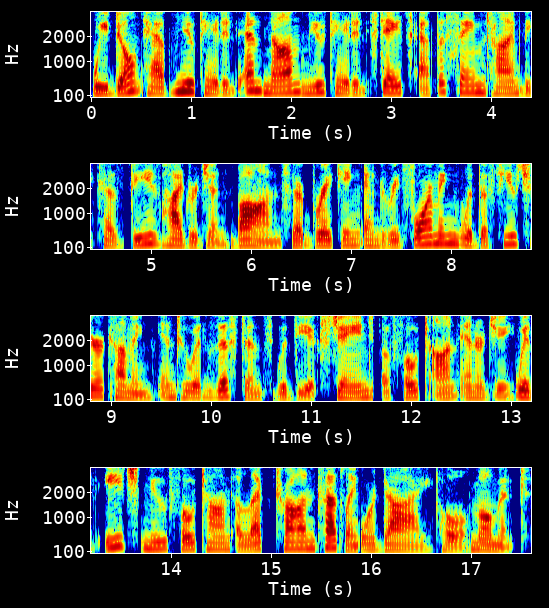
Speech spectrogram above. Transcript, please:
We don't have mutated and non-mutated states at the same time because these hydrogen bonds are breaking and reforming with the future coming into existence with the exchange of photon energy with each new photon-electron coupling or dipole moment.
